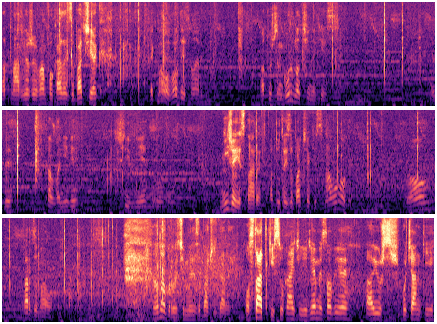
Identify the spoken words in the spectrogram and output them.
nad Narwią, żeby Wam pokazać. Zobaczcie jak, jak mało wody jest na Narwie. A tu jeszcze ten górny odcinek jest. Wtedy kawa nie wie, śliwnie, to tam niżej jest narew, a tutaj zobaczcie jak jest mało wody. No, bardzo mało. No dobra, lecimy zobaczyć dalej. Ostatki, słuchajcie, jedziemy sobie, a już bocianki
